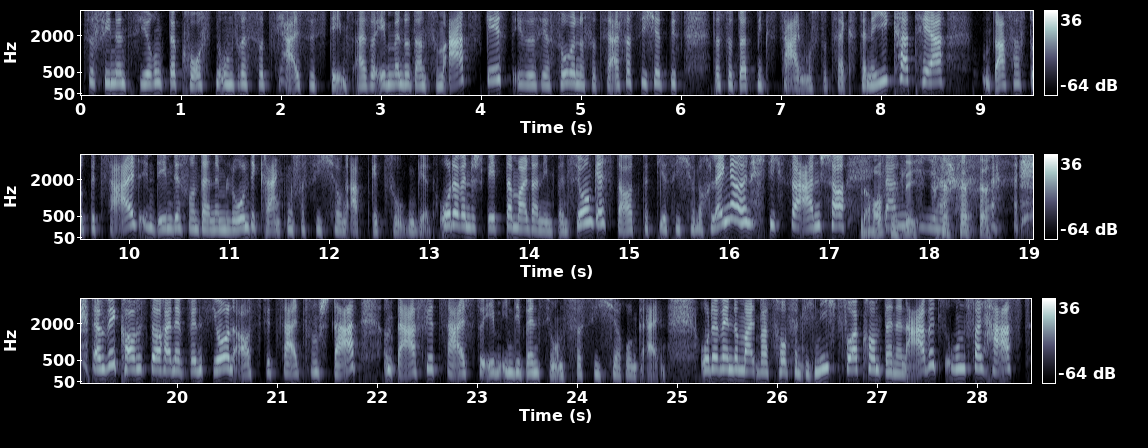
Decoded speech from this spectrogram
zur Finanzierung der Kosten unseres Sozialversicherungssystems. Sozialsystems. Also eben, wenn du dann zum Arzt gehst, ist es ja so, wenn du sozialversichert bist, dass du dort nichts zahlen musst. Du zeigst deine E-Card her, Und das hast du bezahlt, indem dir von deinem Lohn die Krankenversicherung abgezogen wird. Oder wenn du später mal dann in Pension gehst, dauert bei dir sicher noch länger, wenn ich dich so anschaue. Na, hoffentlich. Dann, ja, dann bekommst du auch eine Pension ausbezahlt vom Staat und dafür zahlst du eben in die Pensionsversicherung ein. Oder wenn du mal, was hoffentlich nicht vorkommt, einen Arbeitsunfall hast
